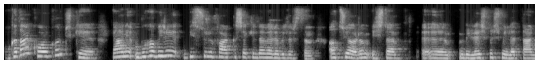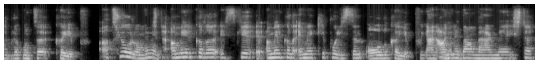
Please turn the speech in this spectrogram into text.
O kadar korkunç ki yani bu haberi bir sürü farklı şekilde verebilirsin. Atıyorum işte e, Birleşmiş Milletler diplomatı kayıp. Atıyorum evet. işte Amerikalı eski e, Amerikalı emekli polisin oğlu kayıp. Yani evet. anneden verme, işte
